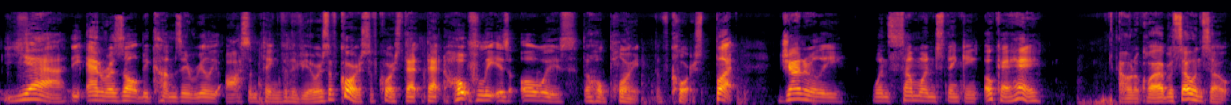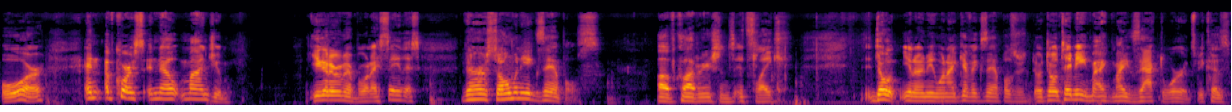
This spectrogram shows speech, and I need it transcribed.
yeah the end result becomes a really awesome thing for the viewers. Of course, of course that that hopefully is always the whole point. Of course, but generally when someone's thinking, okay, hey, I want to collab with so and so, or and of course, and now mind you you got to remember when I say this, there are so many examples of collaborations. It's like, don't, you know what I mean? When I give examples, or, or don't take me my, my exact words because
